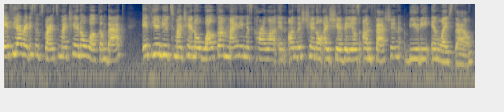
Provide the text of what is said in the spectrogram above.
If you already subscribed to my channel, welcome back. If you're new to my channel, welcome. My name is Carla and on this channel I share videos on fashion, beauty, and lifestyle.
